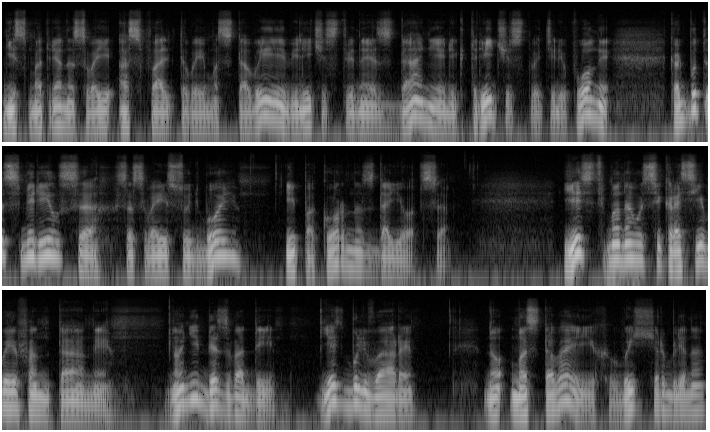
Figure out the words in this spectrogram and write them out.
несмотря на свои асфальтовые мостовые, величественное здание, электричество, телефоны, как будто смирился со своей судьбой и покорно сдается. Есть в Манаусе красивые фонтаны, но они без воды. Есть бульвары, но мостовая их выщерблена.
